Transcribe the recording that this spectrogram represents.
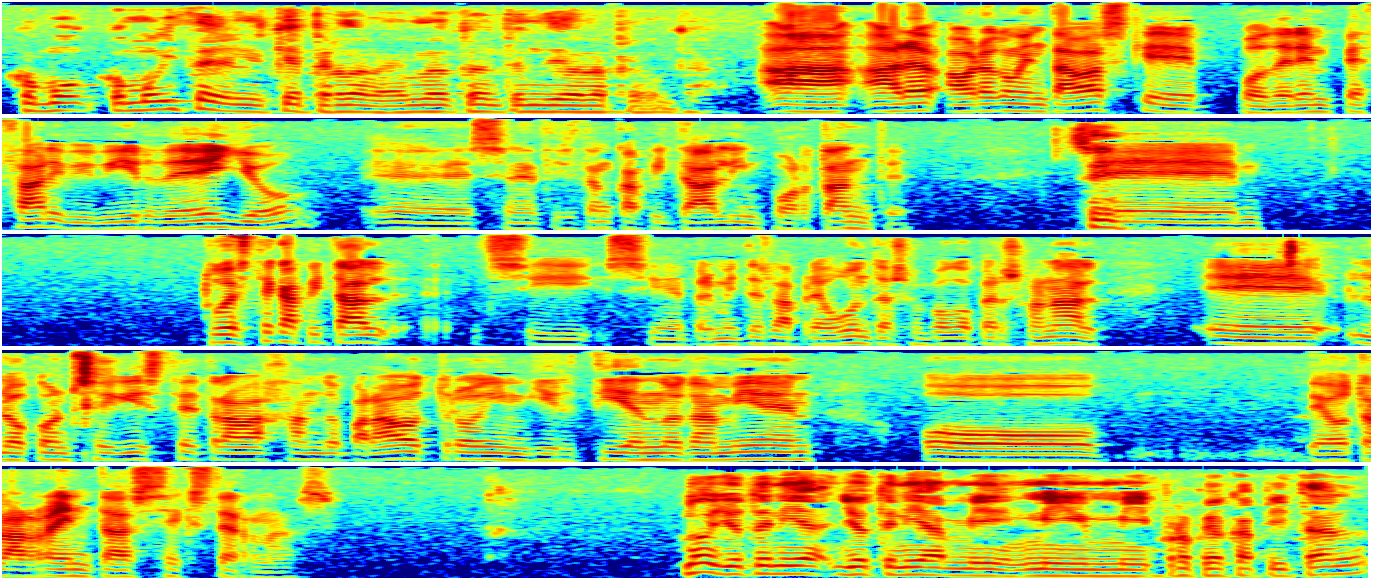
¿Cómo, cómo hice el que? Perdona, no te he entendido la pregunta. Ah, ahora, ahora, comentabas que poder empezar y vivir de ello eh, se necesita un capital importante. Sí. Eh, tú este capital, si, si, me permites la pregunta, es un poco personal, eh, ¿lo conseguiste trabajando para otro, invirtiendo también o de otras rentas externas? No, yo tenía, yo tenía mi, mi, mi propio capital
